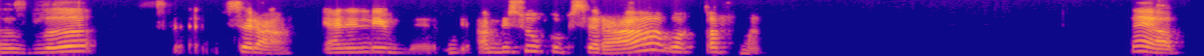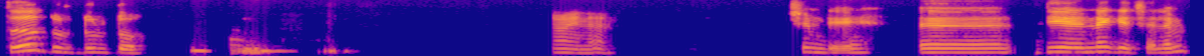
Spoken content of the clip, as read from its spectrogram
hızlı بسرعة يعني اللي عم بيسوقوا بسرعة وقفهم ne yaptı? Durdurdu. Aynen. Şimdi eee diğerine geçelim.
